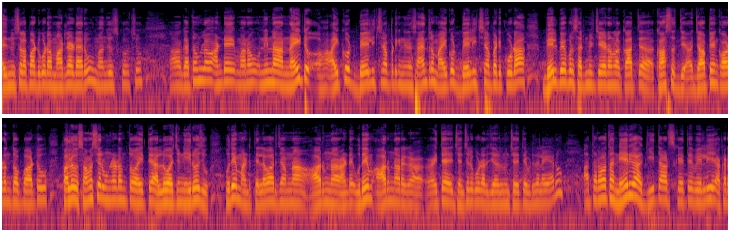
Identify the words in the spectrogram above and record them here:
ఐదు నిమిషాల పాటు కూడా మాట్లాడారు. మనం చూసుకోవచ్చు. గతంలో అంటే మనం నిన్న నైట్ హైకోర్టు బెయిల్ ఇచ్చినప్పటికీ నిన్న సాయంత్రం హైకోర్టు బెయిల్ ఇచ్చినప్పటికీ కూడా బెయిల్ పేపర్ సబ్మిట్ చేయడంలో కాస్త కాస్త జాప్యం కావడంతో పాటు పలు సమస్యలు ఉండడంతో అయితే అల్లు అర్జున్ ఈరోజు ఉదయం అంటే తెల్లవారుజామున ఆరున్నర అంటే ఉదయం ఆరున్నర అయితే చెంచలగూడ జైలు నుంచి అయితే విడుదలయ్యారు. ఆ తర్వాత నేరుగా గీతా ఆర్ట్స్కి అయితే వెళ్ళి అక్కడ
